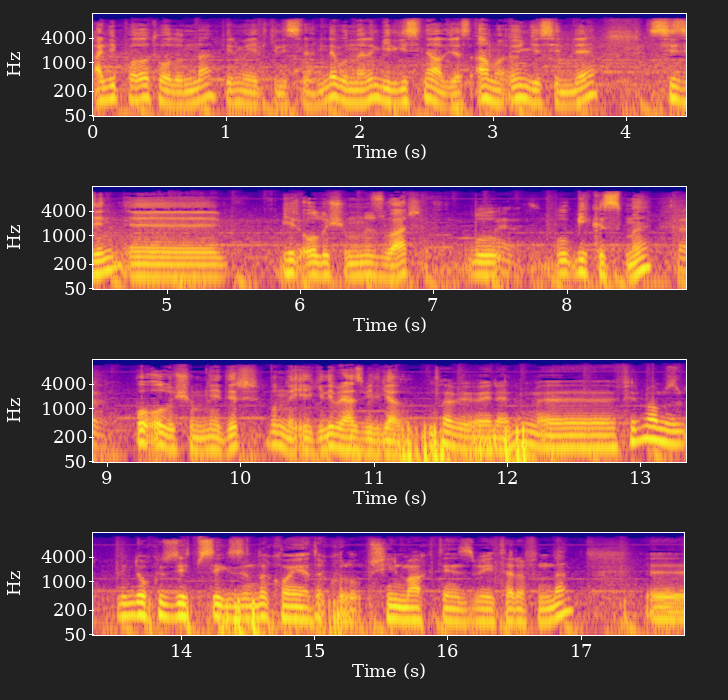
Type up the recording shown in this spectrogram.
Ali Polatoğlu'ndan firma yetkilisinden de bunların bilgisini alacağız. Ama öncesinde sizin e, bir oluşumunuz var. Bu Evet. bu bir kısmı. Tabii. Bu oluşum nedir? Bununla ilgili biraz bilgi alalım. Tabii verelim. Ee, firmamız 1978 yılında Konya'da kurulmuş. Hilmi Akdeniz Bey tarafından. Ee,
